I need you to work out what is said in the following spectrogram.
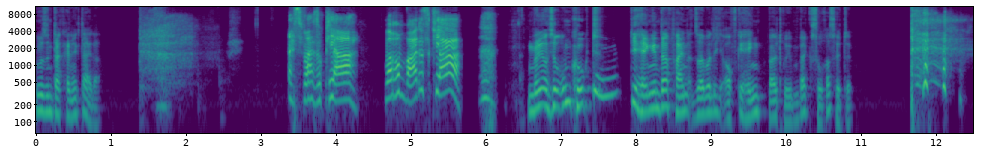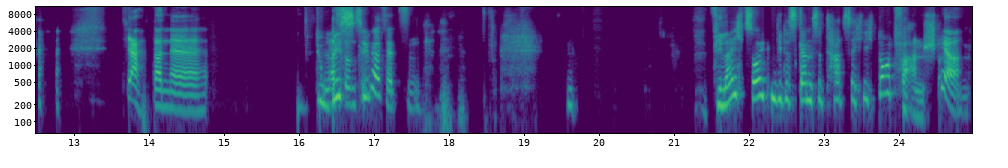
Nur sind da keine Kleider. es war so klar. Warum war das klar? Und wenn ihr euch so umguckt, die hängen da fein säuberlich aufgehängt bei drüben bei Xoras Hütte. tja, dann äh, Du lasst bist uns übersetzen. Vielleicht sollten wir das Ganze tatsächlich dort veranstalten.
